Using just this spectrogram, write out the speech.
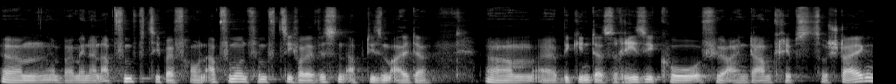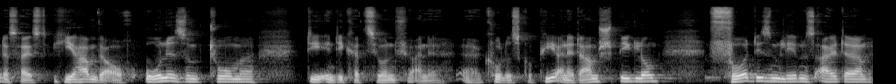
ähm, bei Männern ab 50, bei Frauen ab 55, weil wir wissen, ab diesem Alter ähm, äh, beginnt das Risiko für einen Darmkrebs zu steigen. Das heißt, hier haben wir auch ohne Symptome die Indikation für eine äh, Koloskopie, eine Darmspiegelung. Vor diesem Lebensalter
